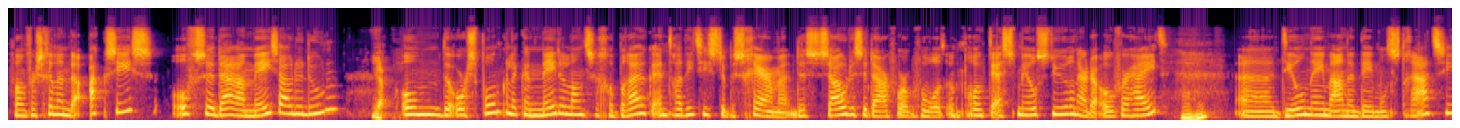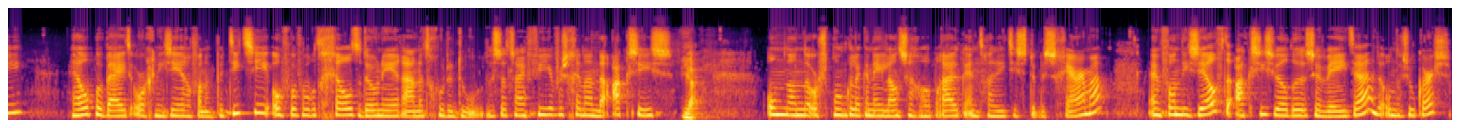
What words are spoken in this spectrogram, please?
van verschillende acties of ze daaraan mee zouden doen. Ja. Om de oorspronkelijke Nederlandse gebruiken en tradities te beschermen. Dus zouden ze daarvoor bijvoorbeeld een protestmail sturen naar de overheid, mm-hmm. uh, deelnemen aan een demonstratie, helpen bij het organiseren van een petitie of bijvoorbeeld geld doneren aan het goede doel. Dus dat zijn vier verschillende acties. Ja. Om dan de oorspronkelijke Nederlandse gebruiken en tradities te beschermen. En van diezelfde acties wilden ze weten, de onderzoekers,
